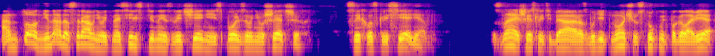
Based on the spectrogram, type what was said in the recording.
Антон, не надо сравнивать насильственное извлечение и использование ушедших с их воскресением. Знаешь, если тебя разбудить ночью, стукнуть по голове,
